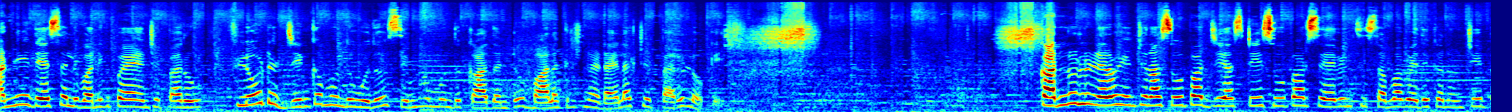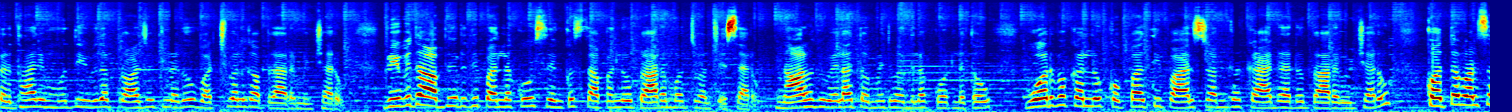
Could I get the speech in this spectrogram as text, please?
అన్ని దేశాలు వణికిపోయాయని చెప్పారు. ఫ్లూట్ జింక ముందు ఊదు సింహం ముందు కాదంటూ బాలకృష్ణ డైలాగ్ చెప్పారు లోకేష్. కర్నూలు నిర్వహించిన సూపర్ జీఎస్టీ సూపర్ సేవింగ్స్ సభ వేదిక నుంచి ప్రధాని మోదీ వివిధ ప్రాజెక్టులను వర్చువల్గా ప్రారంభించారు. వివిధ అభివృద్ధి పనులకు శంకుస్థాపనలు ప్రారంభోత్సవాలు చేశారు. నాలుగు వేల తొమ్మిది వందల కోట్లతో ఓర్వకల్లు కొప్పర్తి పారిశ్రామిక క్యాడర్ను ప్రారంభించారు. కొత్త వలస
